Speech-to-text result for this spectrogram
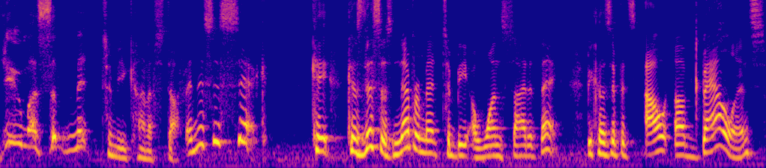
you must submit to me kind of stuff. And this is sick. Okay, because this is never meant to be a one-sided thing. Because if it's out of balance,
